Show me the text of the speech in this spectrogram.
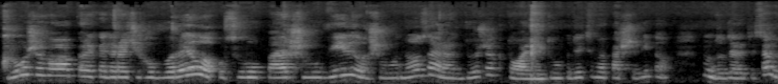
кружева, про яке, до речі, говорила у своєму першому відео, що воно зараз дуже актуальне. Тому подивіться моє перше відео. Ну, додивитися,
